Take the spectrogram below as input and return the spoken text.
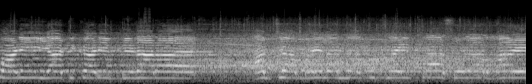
पाणी या ठिकाणी मिळणार आहे. आमच्या महिलांना कुठलाही त्रास होणार नाही.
